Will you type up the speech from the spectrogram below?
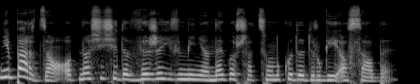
nie bardzo odnosi się do wyżej wymienionego szacunku do drugiej osoby.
